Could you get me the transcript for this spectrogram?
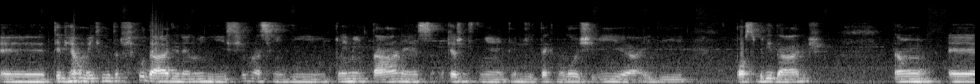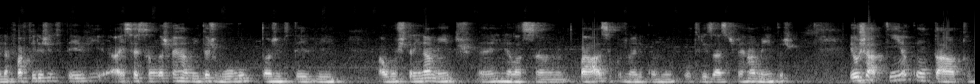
é, teve realmente muita dificuldade né, no início, assim, de implementar né, o que a gente tinha em termos de tecnologia e de possibilidades. Então, é, na Fafiri a gente teve a exceção das ferramentas Google, então a gente teve alguns treinamentos né, em relação básicos né, de como utilizar essas ferramentas. Eu já tinha contato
